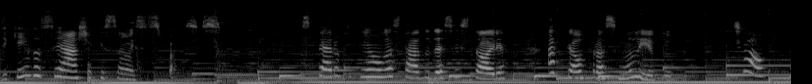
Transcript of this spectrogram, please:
de quem você acha que são esses passos. Espero que tenham gostado dessa história. Até o próximo livro. Tchau!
